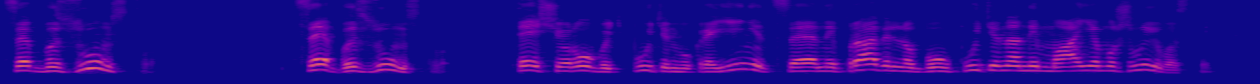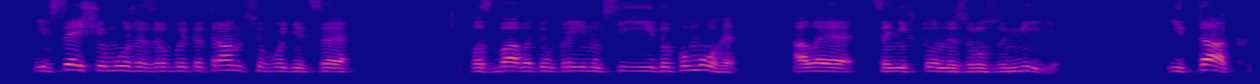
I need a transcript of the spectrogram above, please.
це безумство. Це безумство. Те, що робить Путін в Україні, це неправильно, бо в Путіна немає можливостей. І все, що може зробити Трамп сьогодні, це позбавити Україну всієї допомоги, але це ніхто не зрозуміє. І так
